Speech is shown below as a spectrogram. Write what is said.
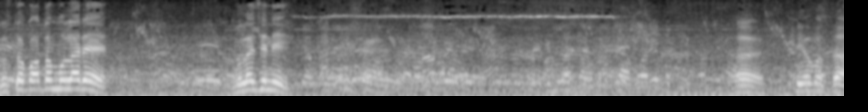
দোস্ত কত মূলা রে বলেছি বলেছিনি হ্যাঁ কি অবস্থা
